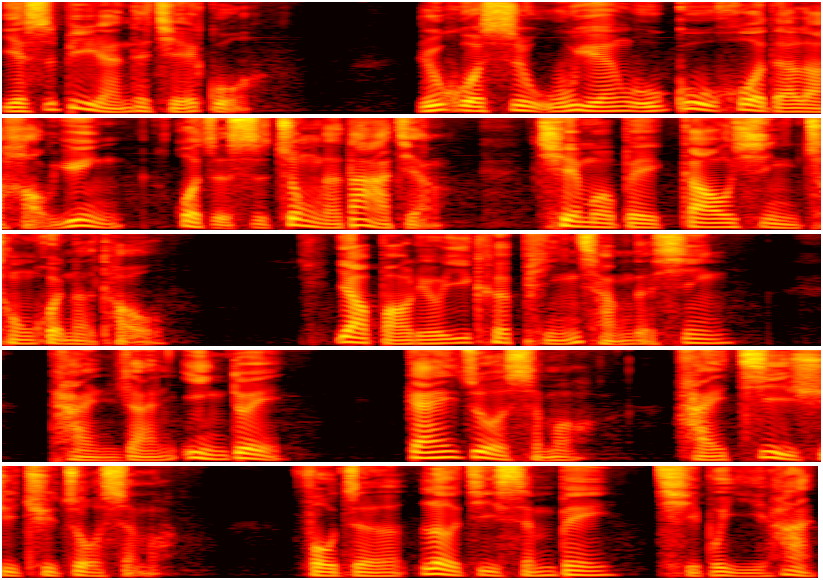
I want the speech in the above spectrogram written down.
也是必然的结果。如果是无缘无故获得了好运，或者是中了大奖，切莫被高兴冲昏了头，要保留一颗平常的心，坦然应对，该做什么还继续去做什么，否则乐极生悲，岂不遗憾？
